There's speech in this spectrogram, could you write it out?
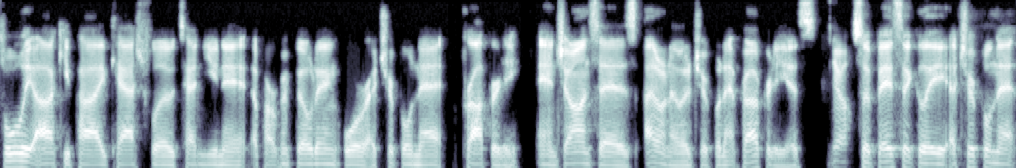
fully occupied cash flow 10 unit apartment building or a triple net property. And John says, I don't know what a triple net property is. Yeah. So basically, a triple net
